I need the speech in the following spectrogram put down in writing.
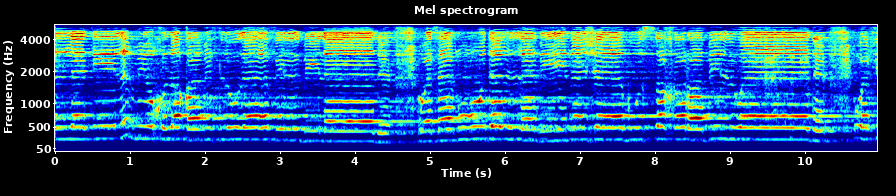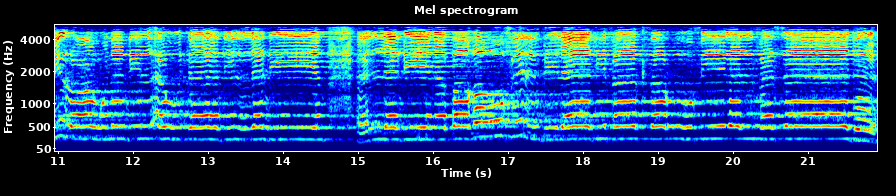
التي لم يخلق مثلها في البلاد. وثمود الذين جابوا الصخر بالواد. وفرعون ذي الأوتاد الذين, الذين طغوا في البلاد فأكثروا فيها الفساد.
